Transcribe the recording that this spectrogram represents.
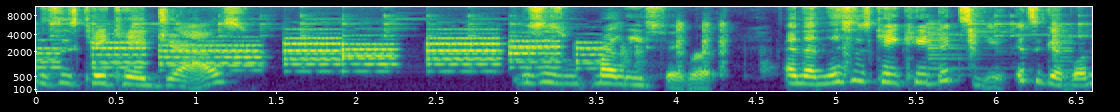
This is KK Jazz. This is my least favorite. And then this is KK Dixie. It's a good one.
